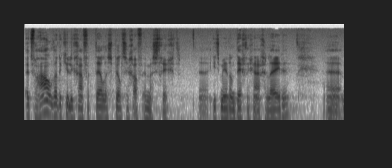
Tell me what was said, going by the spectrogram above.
Het verhaal dat ik jullie ga vertellen speelt zich af in Maastricht. Eh, iets meer dan 30 jaar geleden. Ehm,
